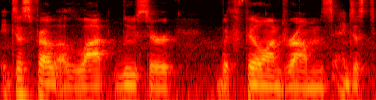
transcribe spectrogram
it just felt a lot looser with Phil on drums and just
